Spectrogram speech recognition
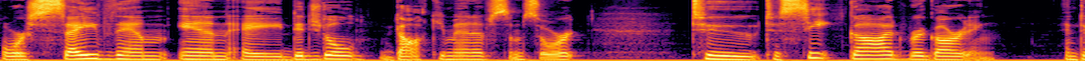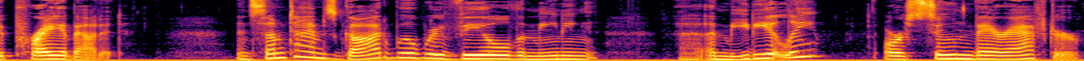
or save them in a digital document of some sort to to seek God regarding and to pray about it. And sometimes God will reveal the meaning uh, immediately or soon thereafter,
